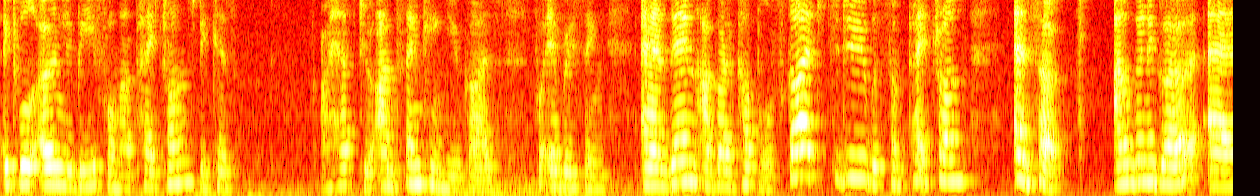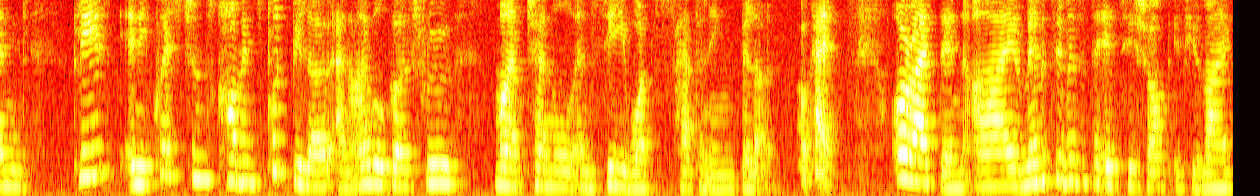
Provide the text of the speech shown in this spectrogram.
It will only be for my patrons because I have to. I'm thanking you guys for everything. And then I got a couple of Skypes to do with some patrons. And so I'm going to go and please any questions, comments put below and I will go through my channel and see what's happening below. Okay. Alright then, I remember to visit the Etsy shop if you like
